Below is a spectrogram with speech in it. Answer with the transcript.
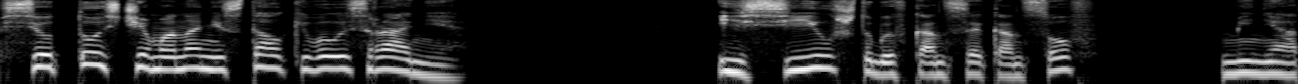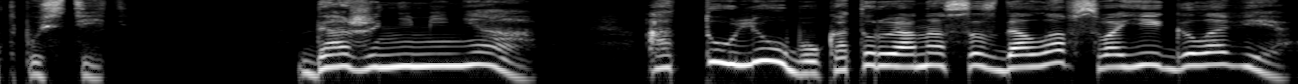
все то, с чем она не сталкивалась ранее. И сил, чтобы в конце концов меня отпустить. Даже не меня, а ту Любу, которую она создала в своей голове.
